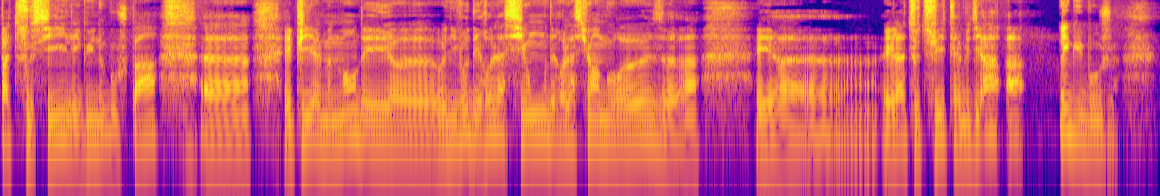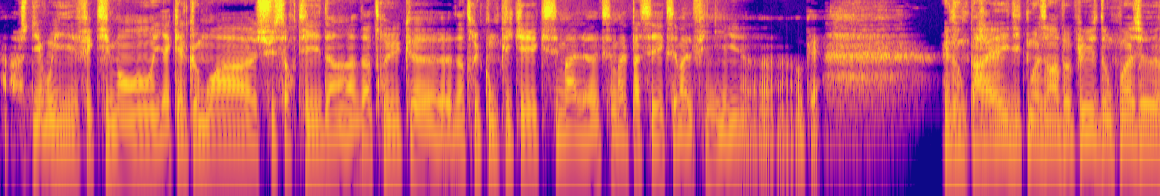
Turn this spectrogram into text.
pas de souci, l'aiguille ne bouge pas. Euh, et puis elle me demande et, euh, au niveau des relations, des relations amoureuses, euh, et, et là tout de suite elle me dit ah ah l'aiguille bouge. Alors je dis oui, effectivement. Il y a quelques mois, je suis sorti d'un truc, euh, d'un truc compliqué qui s'est mal, qui s'est mal passé, qui s'est mal fini. Euh, ok. Et donc pareil, dites-moi un peu plus. Donc moi je,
